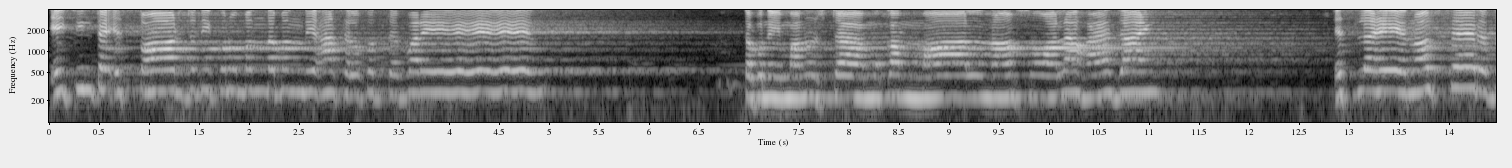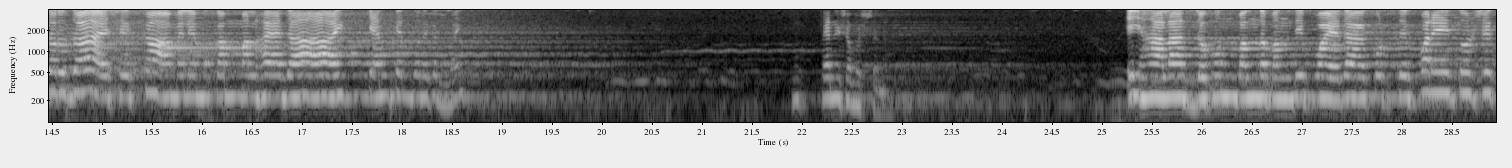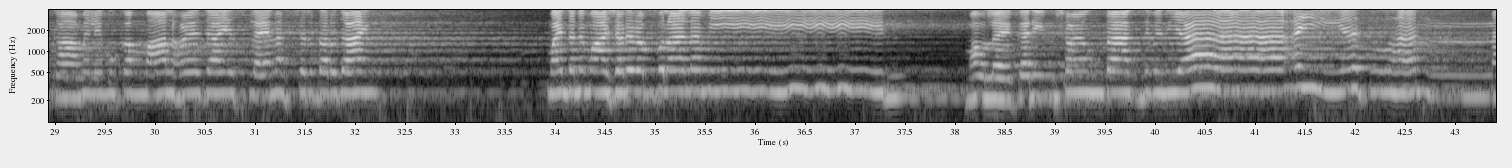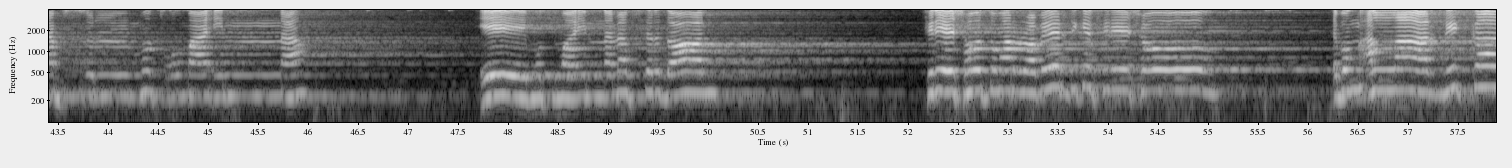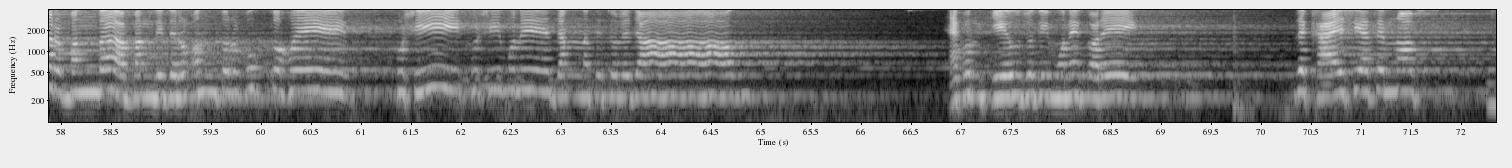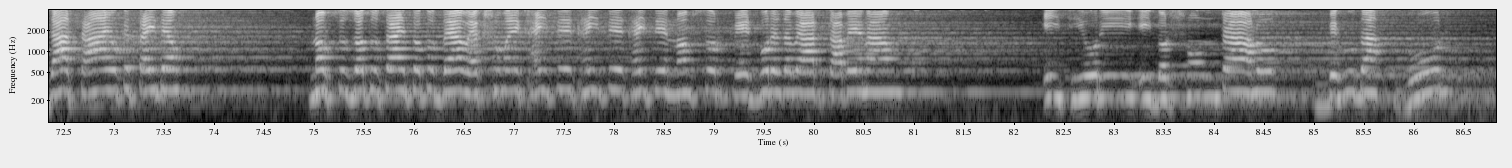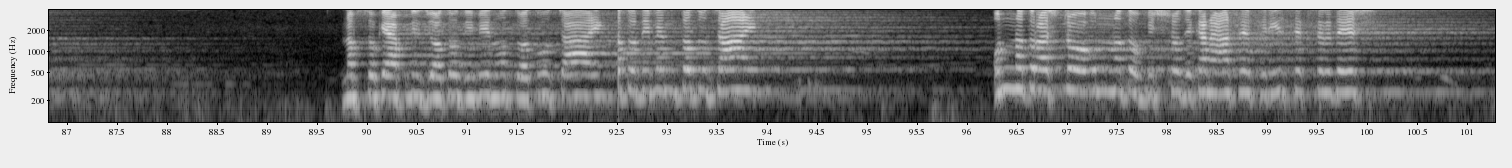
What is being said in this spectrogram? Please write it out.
এই তিনটা স্তর যদি কোনো বান্দাবান্দি হাসিল করতে পারে, তখন এই মানুষটা মোকাম্মাল নফসওয়ালা হয়ে যায়। ইসলাহে নফসের দরজায় সে কামেলে মোকাম্মাল হয়ে যায়। কেন কেন করে কেন ভাই? সমস্যা না। এই হালাত যখন বান্দা বান্দি পয়দা করতে পারে, তো সে কামেলে মুকাম্মাল হয়ে যায় ইসলাম নফসের দরজায়। ময়দানে মাশারে রব্বুল আলামিন মাওলায় করিম স্বয়ং ডাক দিবেন, ইয়া আইয়াতুহান নাফসুল মুতমাইন্না। এ মুতমাইন্না নফসের দল ফিরে এসো, তোমার রবের দিকে ফিরে এসো। এবং আল্লাহর নেককার বান্দা, বান্দিদের অন্তর্ভুক্ত হয়ে খুশি খুশি মনে জান্নাতে চলে যাও। এখন কেউ যদি মনে করে যে খায়সিয়াতে নফস যা চায় ওকে তাই দাও। নফস যত চায় তত দাও। এক সময় খাইতে খাইতে খাইতে নফসর পেট ভরে যাবে আর চাবে না। এই থিওরি, এই দর্শনটা হলো বেহুদা, ভুল। নফসকে আপনি যত দিবেন, ও তত চাই তত দিবেন, তত চাই উন্নত রাষ্ট্র, উন্নত বিশ্ব যেখানে আছে, ফ্রি সেক্সের দেশ।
